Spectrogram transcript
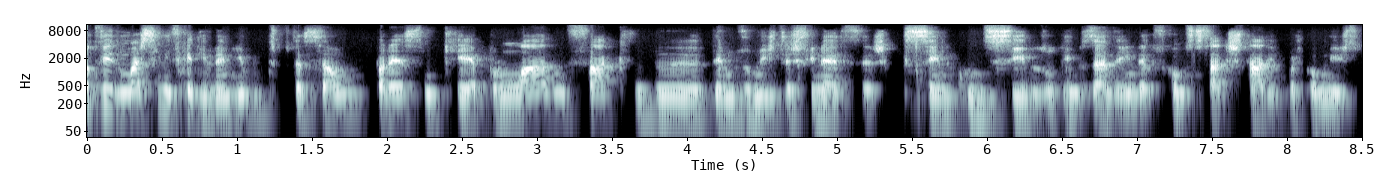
Ponto de mais significativo na minha interpretação parece-me que é, por um lado, o facto de termos o Ministro das Finanças, que sendo conhecido nos últimos anos, ainda como Secretário de Estado e depois como Ministro,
